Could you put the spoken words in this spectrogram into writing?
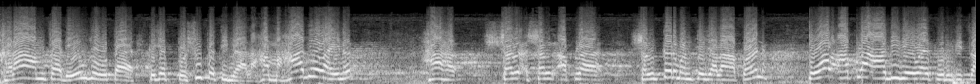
खरा आमचा देव जो होता त्याच्यात पशुपती मिळाला. हा महादेव आहे ना? हा शं शं- आपला शंकर म्हणतो ज्याला आपण. तो आपला आदी देव आहे पूर्वीचा.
